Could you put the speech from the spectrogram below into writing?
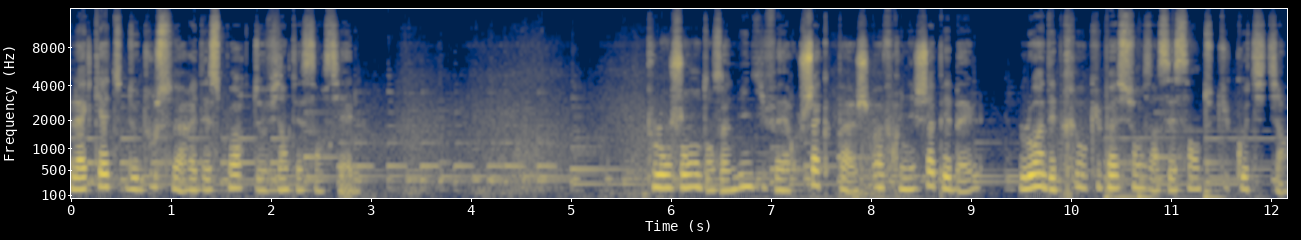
la quête de douceur et d'espoir devient essentielle. Plongeons dans un univers où chaque page offre une échappée belle, loin des préoccupations incessantes du quotidien.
